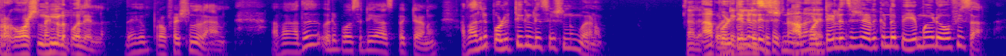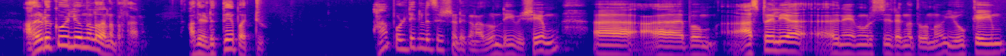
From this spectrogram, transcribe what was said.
പ്രഘോഷണങ്ങൾ പോലെയല്ല. അദ്ദേഹം പ്രൊഫഷണലാണ്. അപ്പോൾ അത് ഒരു പോസിറ്റീവ് ആസ്പെക്റ്റാണ്. അപ്പോൾ അതിൽ പൊളിറ്റിക്കൽ ഡിസിഷനും വേണം. ആ പൊളിറ്റിക്കൽ ഡിസിഷൻ ആ പൊളിറ്റിക്കൽ ഡിസിഷൻ എടുക്കേണ്ടത് പി എം ഒയുടെ ഓഫീസാണ് അതെടുക്കില്ല എന്നുള്ളതാണ് പ്രധാനം. അതെടുത്തേ പറ്റൂ. ആ പൊളിറ്റിക്കൽ ഡിസിഷൻ എടുക്കണം. അതുകൊണ്ട് ഈ വിഷയം ഇപ്പം ആസ്ട്രേലിയ അതിനെ വിമർശിച്ച് രംഗത്ത് വന്നു. യു കെയും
